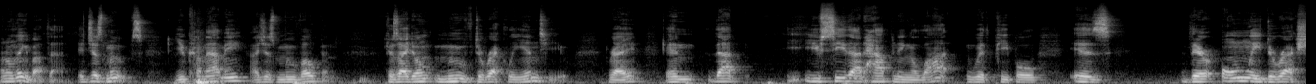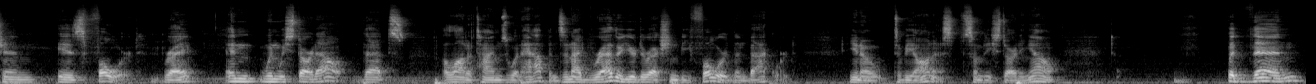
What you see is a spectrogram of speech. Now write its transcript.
I don't think about that. It just moves. You come at me, I just move open because I don't move directly into you, right? And that you see that happening a lot with people is their only direction is forward, right? And when we start out, that's a lot of times what happens. And I'd rather your direction be forward than backward, you know, to be honest, somebody starting out. But then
